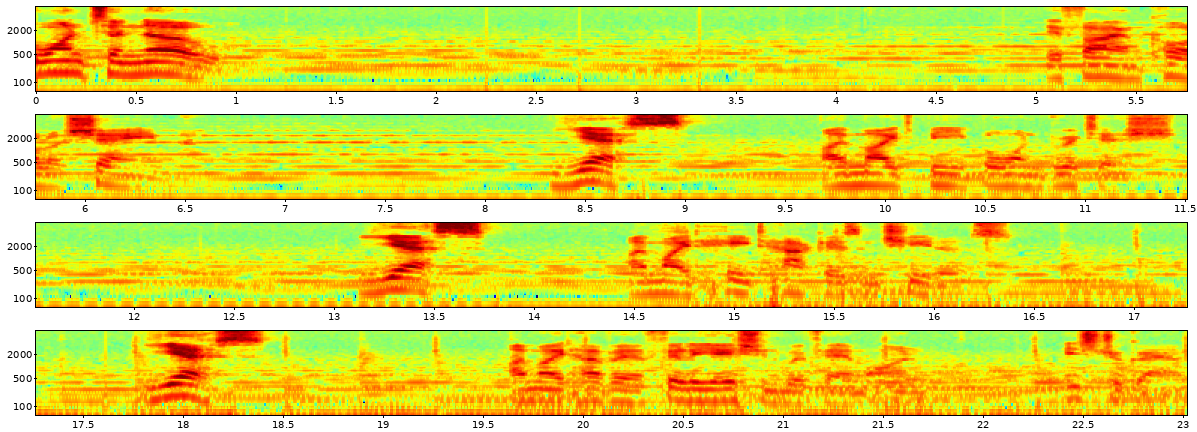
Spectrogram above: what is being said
want to know if I am Call of Shame. Yes, I might be born British. Yes, I might hate hackers and cheaters. Yes, I might have an affiliation with him on Instagram.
